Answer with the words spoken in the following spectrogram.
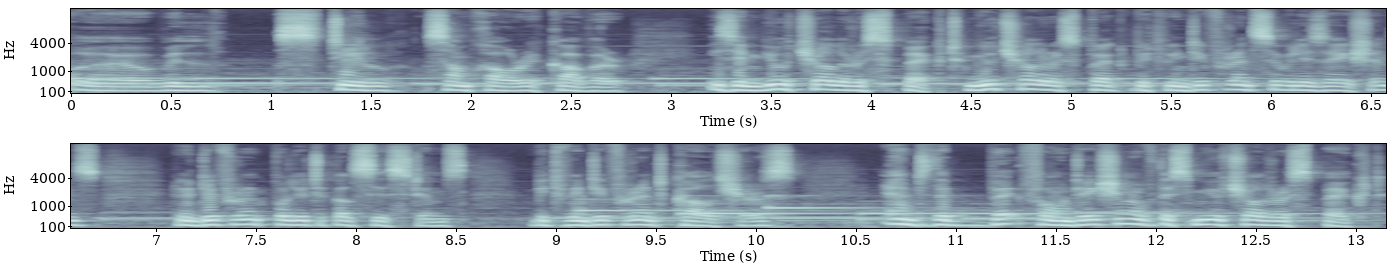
uh, will still somehow recover is a mutual respect, mutual respect between different civilizations, between different political systems, between different cultures, and the foundation of this mutual respect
